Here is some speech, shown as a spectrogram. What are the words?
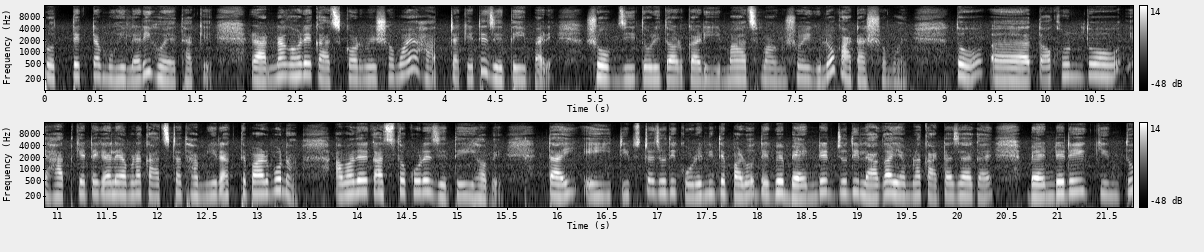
প্রত্যেকটা মহিলারই হয়ে থাকে। রান্নাঘরে কাজকর্মের সময় হাতটা কেটে যেতেই পারে। সবজি, তরি তরকারি, মাছ, মাংস এগুলো কাটার সময়। তো তখন তো হাত কেটে গেলে আমরা কাজটা থামিয়ে রাখতে পারব না। আমাদের কাজ তো করে যেতেই হবে। তাই এই টিপসটা যদি করে নিতে পারো, দেখবে ব্যান্ডেড যদি লাগাই আমরা কাটা জায়গায়, ব্যান্ডেডেই কিন্তু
